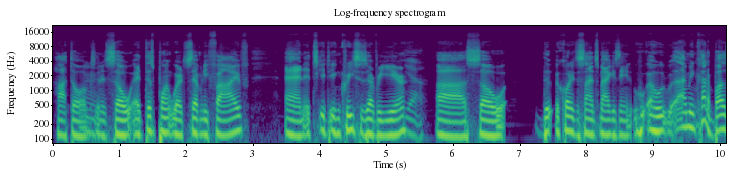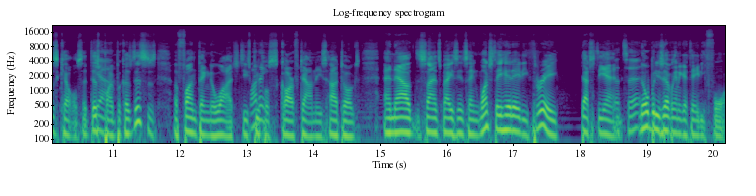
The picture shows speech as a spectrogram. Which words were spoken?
hot dogs. Mm. And it's so at this point we're at 75 and it's, it increases every year. Yeah. Uh, so, the, according to Science Magazine, who, who I mean, kind of buzzkills at this Yeah. point because this is a fun thing to watch. These Why people scarf down these hot dogs, and now the Science Magazine is saying once they hit 83, that's the end. That's it? Nobody's ever going to get to 84.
